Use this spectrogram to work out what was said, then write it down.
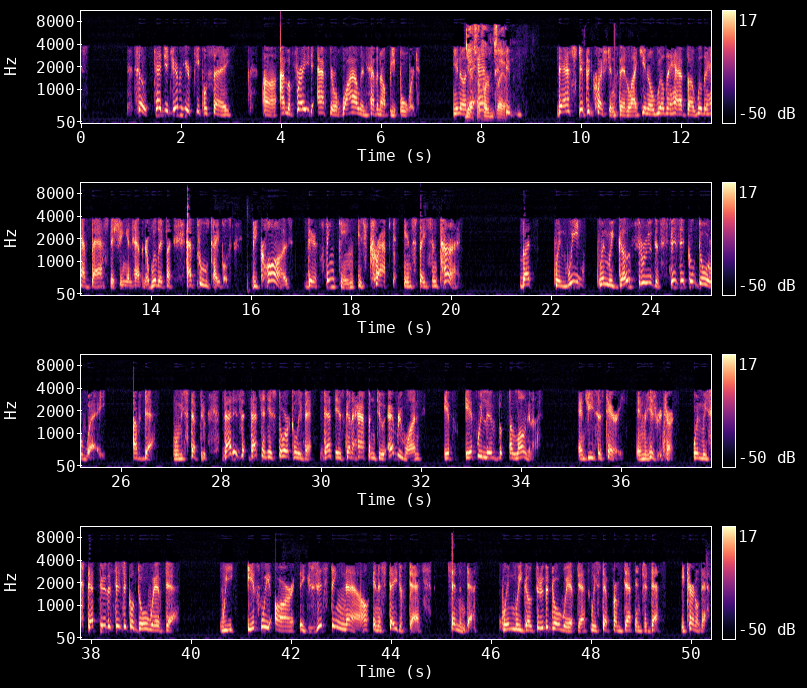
So, Ted, did you ever hear people say, uh, "I'm afraid after a while in heaven I'll be bored"? You know, yes, I've heard them say it they ask stupid questions then, like you know, will they have uh, will they have bass fishing in heaven, or will they have pool tables? Because their thinking is trapped in space and time. But when we when we go through the physical doorway of death, when we step through, that is that's an historical event. Death is going to happen to everyone if if we live long enough, and Jesus tarries in His return when we step through the physical doorway of death, we, if we are existing now in a state of death, sin and death, when we go through the doorway of death, we step from death into death, eternal death.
